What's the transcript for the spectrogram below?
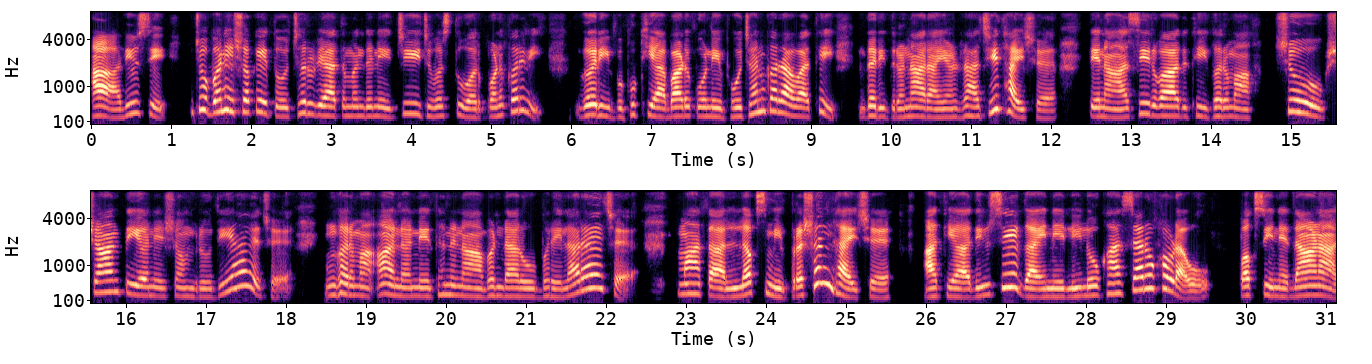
આ દિવસે જો બની શકે તો જરૂરિયાતમંદને ચીજ વસ્તુ અર્પણ કરવી. ગરીબ ભૂખ્યા બાળકોને ભોજન કરાવવાથી દરિદ્ર નારાયણ રાજી થાય છે. તેના આશીર્વાદથી ઘરમાં સુખ, શાંતિ અને સમૃદ્ધિ આવે છે. ઘરમાં અન્ન અને ધનના ભંડારો ભરેલા રહે છે. માતા લક્ષ્મી પ્રસન્ન થાય છે. આથી આ દિવસે ગાયને લીલો ઘાસચારો ખવડાવો. પક્ષીને દાણા,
